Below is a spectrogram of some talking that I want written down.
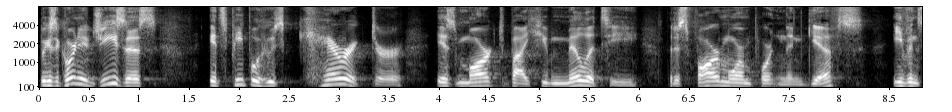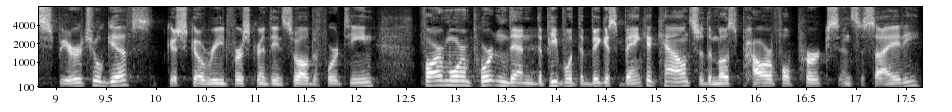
Because according to Jesus, it's people whose character is marked by humility that is far more important than gifts, even spiritual gifts. Just go read 1 Corinthians 12 to 14 far more important than the people with the biggest bank accounts or the most powerful perks in society.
